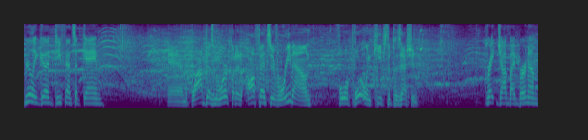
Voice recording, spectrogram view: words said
really good defensive game. And the blob doesn't work, but an offensive rebound for Portland keeps the possession. Great job by Burnham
